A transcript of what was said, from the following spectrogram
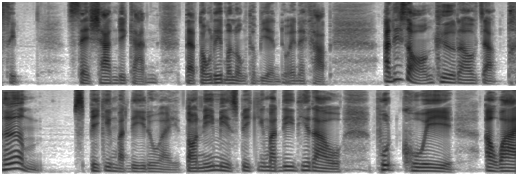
50 เซสชันด้วยกัน แต่ต้องรีบมาลงทะเบียนด้วยนะครับ อันที่ 2 คือเราจะเพิ่ม Speaking Buddy ด้วย ตอนนี้มี Speaking Buddy ที่เราพูดคุยเอาไว้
